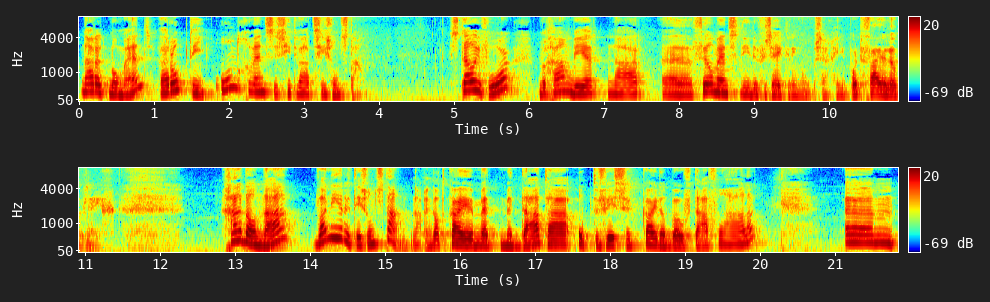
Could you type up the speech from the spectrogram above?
naar het moment waarop die ongewenste situaties ontstaan. Stel je voor, we gaan weer naar uh, veel mensen die de verzekeringen opzeggen. Je portefeuille loopt leeg. Ga dan na wanneer het is ontstaan. Nou, en dat kan je met, met data op te vissen, kan je dat boven tafel halen. Um,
